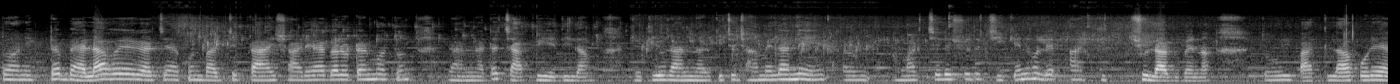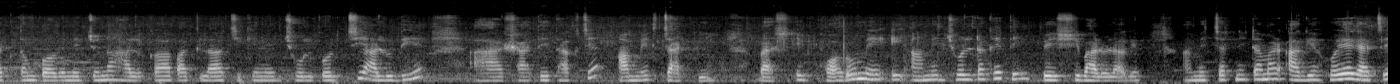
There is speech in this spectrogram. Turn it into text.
তো অনেকটা বেলা হয়ে গেছে, এখন বাজছে প্রায় সাড়ে এগারোটার মতন। রান্নাটা চাপিয়ে দিলাম। যদিও রান্নার কিছু ঝামেলা নেই, কারণ আমার ছেলে শুধু চিকেন হলে আর কিচ্ছু লাগবে না। ওই পাতলা করে একদম গরমের জন্য হালকা পাতলা চিকেনের ঝোল করছি আলু দিয়ে আর সাথে থাকছে আমের চাটনি। ব্যাস, এই গরমে এই আমের ঝোলটা খেতে বেশি ভালো লাগে। আমের চাটনিটা আমার আগে হয়ে গেছে,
